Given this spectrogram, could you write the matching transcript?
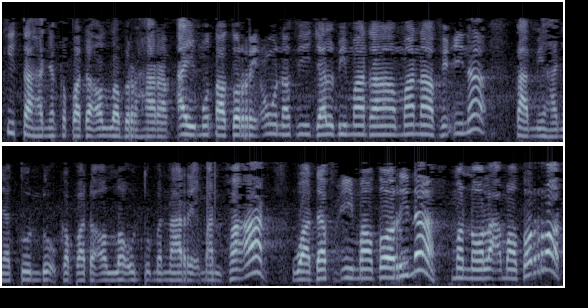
kita hanya kepada Allah berharap. Ay mutatorri'una fi jalbi mana manafi'ina. Kami hanya tunduk kepada Allah untuk menarik manfaat. Wadaf'i madorina. Menolak madorot.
